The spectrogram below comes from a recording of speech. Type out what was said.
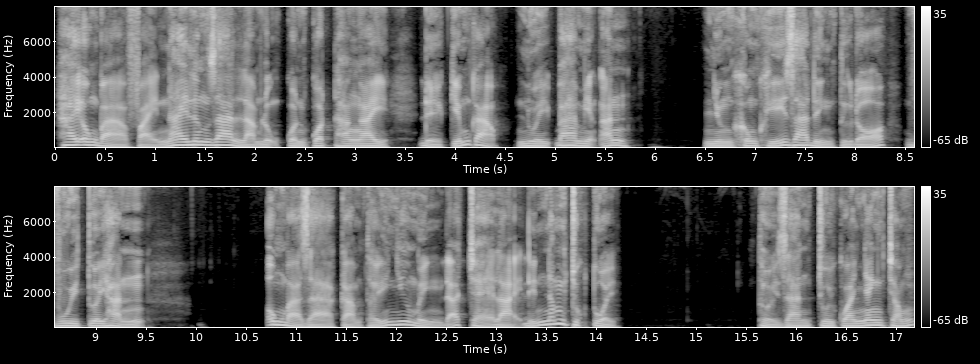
Hai ông bà phải nai lưng ra làm lụng quần quật hàng ngày để kiếm gạo nuôi ba miệng ăn. Nhưng không khí gia đình từ đó vui tươi hẳn. Ông bà già cảm thấy như mình đã trẻ lại đến năm chục tuổi. Thời gian trôi qua nhanh chóng,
